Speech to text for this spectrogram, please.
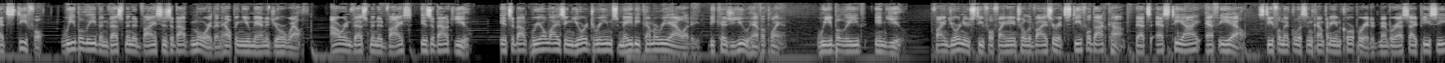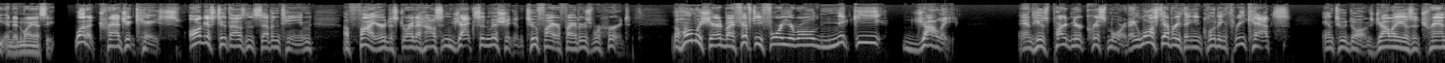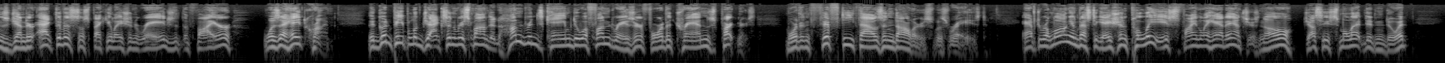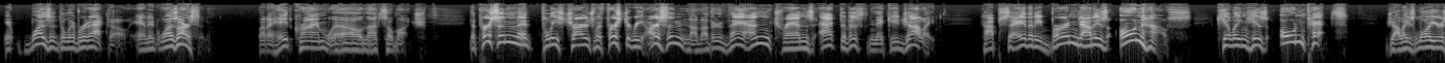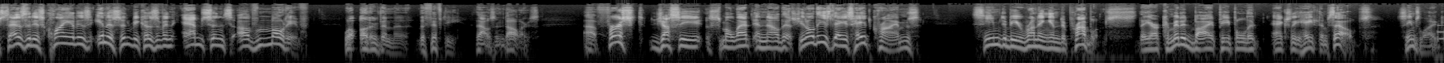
At Stifel, we believe investment advice is about more than helping you manage your wealth. Our investment advice is about you. It's about realizing your dreams may become a reality because you have a plan. We believe in you. Find your new Stifel financial advisor at stifel.com. That's S T I F E L. Stifel Nicolaus and Company Incorporated, member SIPC and NYSE. What a tragic case. August 2017, a fire destroyed a house in Jackson, Michigan. Two firefighters were hurt. The home was shared by 54 year old Nikki Jolly and his partner Chris Moore. They lost everything, including three cats and two dogs. Jolly is a transgender activist, so speculation raged that the fire was a hate crime. The good people of Jackson responded. Hundreds came to a fundraiser for the trans partners. More than $50,000 was raised. After a long investigation, police finally had answers. No, Jussie Smollett didn't do it. It was a deliberate act, though, and it was arson. But a hate crime, well, not so much. The person that police charged with first degree arson, none other than trans activist Nikki Jolly. Cops say that he burned down his own house, killing his own pets. Jolly's lawyer says that his client is innocent because of an absence of motive. Well, other than the, the $50,000. Uh, first, Jussie Smollett, and now this. You know, these days, hate crimes seem to be running into problems. They are committed by people that actually hate themselves, seems like.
